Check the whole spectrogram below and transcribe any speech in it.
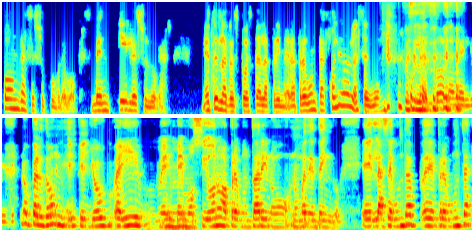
póngase su cubrebocas, ventile su lugar. Esta es la respuesta a la primera pregunta. ¿Cuál era la segunda? Pues Perdóname, No, perdón, es que yo ahí me, emociono a preguntar y no, no me detengo. Eh, la segunda eh, pregunta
